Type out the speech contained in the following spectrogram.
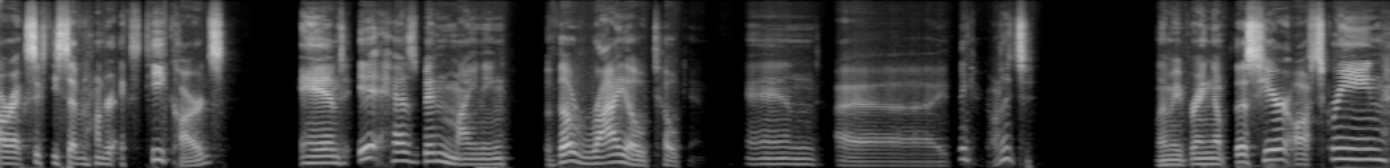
RX 6700 XT cards, and it has been mining the Ryo token. And I think I got it. Let me bring up this here off screen.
